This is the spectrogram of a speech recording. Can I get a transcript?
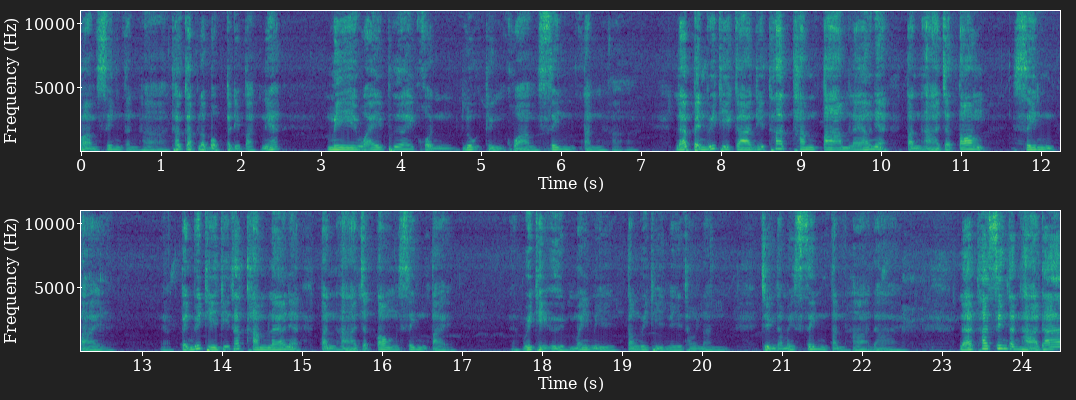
ความสิ้นตัณหา เท่ากับระบบปฏิบัติเนี้ยมีไว้เพื่อให้คนรู้ถึงความสิ้นตัณหา และเป็นวิธีการที่ถ้าทำตามแล้วเนี่ยตัณหาจะต้องสิ้นไป เป็นวิธีที่ถ้าทำแล้วเนี่ยตัณหาจะต้องสิ้นไป วิธีอื่นไม่มีต้องวิธีนี้เท่านั้น จึงทำให้สิ้นตัณหาได้ และถ้าสิ้นตัณหาได้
